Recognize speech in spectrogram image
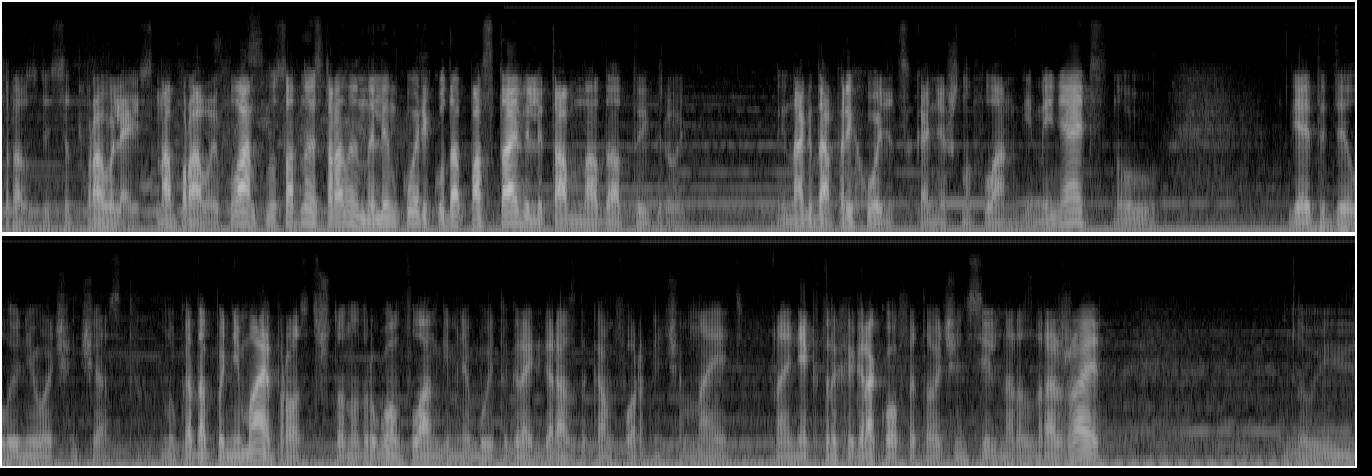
Сразу здесь отправляюсь на правый фланг. Ну, с одной стороны, на линкоре куда поставили, там надо отыгрывать. Иногда приходится, конечно, фланги менять. Ну, я это делаю не очень часто. Ну, когда понимаю просто, что на другом фланге мне будет играть гораздо комфортнее, чем на этим. На некоторых игроков это очень сильно раздражает. Ну и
